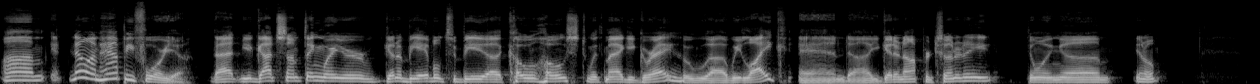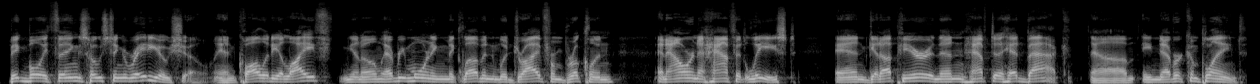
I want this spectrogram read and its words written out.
Um, no, I'm happy for you that you got something where you're going to be able to be a co-host with Maggie Gray, who uh, we like, and uh, you get an opportunity doing, uh, you know, big boy things, hosting a radio show and quality of life. You know, every morning McLovin would drive from Brooklyn an hour and a half at least and get up here and then have to head back. Um, he never complained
